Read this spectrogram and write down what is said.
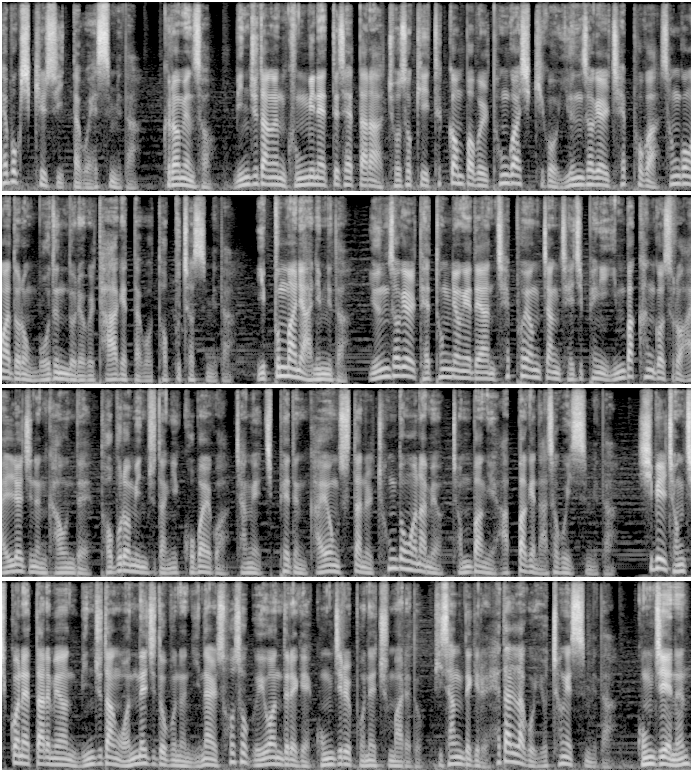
회복시킬 수 있다고 했습니다. 그러면서 민주당은 국민의 뜻에 따라 조속히 특검법을 통과시키고 윤석열 체포가 성공하도록 모든 노력을 다하겠다고 덧붙였습니다. 이뿐만이 아닙니다. 윤석열 대통령에 대한 체포영장 재집행이 임박한 것으로 알려지는 가운데 더불어민주당이 고발과 장외 집회 등 가용 수단을 총동원하며 전방위 압박에 나서고 있습니다. 10일 정치권에 따르면 민주당 원내 지도부는 이날 소속 의원들에게 공지를 보내 주말에도 비상대기를 해달라고 요청했습니다. 공지에는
